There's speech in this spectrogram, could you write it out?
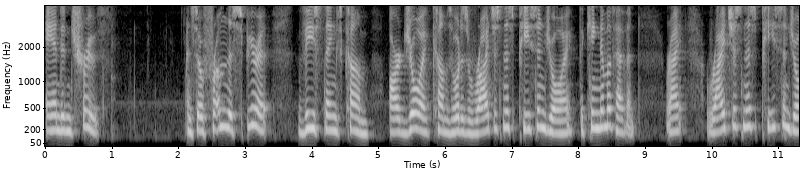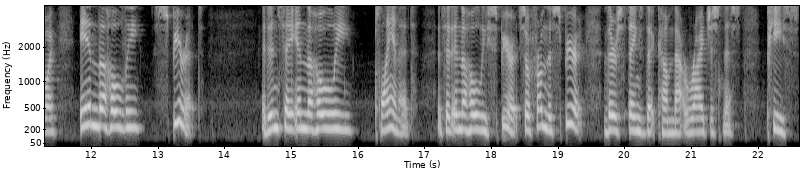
and in truth." And so from the Spirit, these things come our joy comes. What is righteousness, peace, and joy? The kingdom of heaven, right? Righteousness, peace, and joy in the Holy Spirit. It didn't say in the holy planet. It said in the Holy Spirit. So from the Spirit, there's things that come that righteousness, peace,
